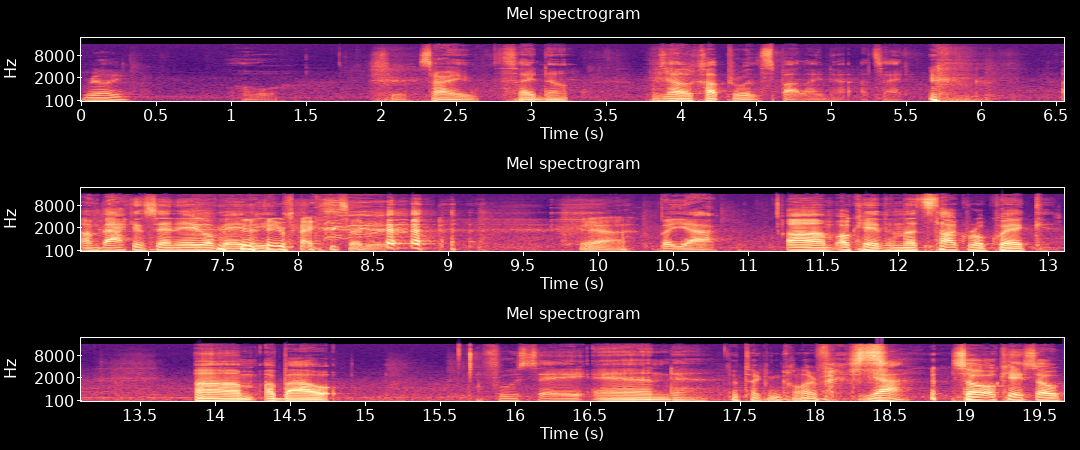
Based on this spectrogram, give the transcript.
Really? Oh. Sorry, side note. There's a helicopter with a spotlight outside. I'm back in San Diego, baby. You're back in San Diego. yeah. but yeah. Um, okay, then let's talk real quick um, about Fuse and The Technicolor Fest. yeah. So okay, so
